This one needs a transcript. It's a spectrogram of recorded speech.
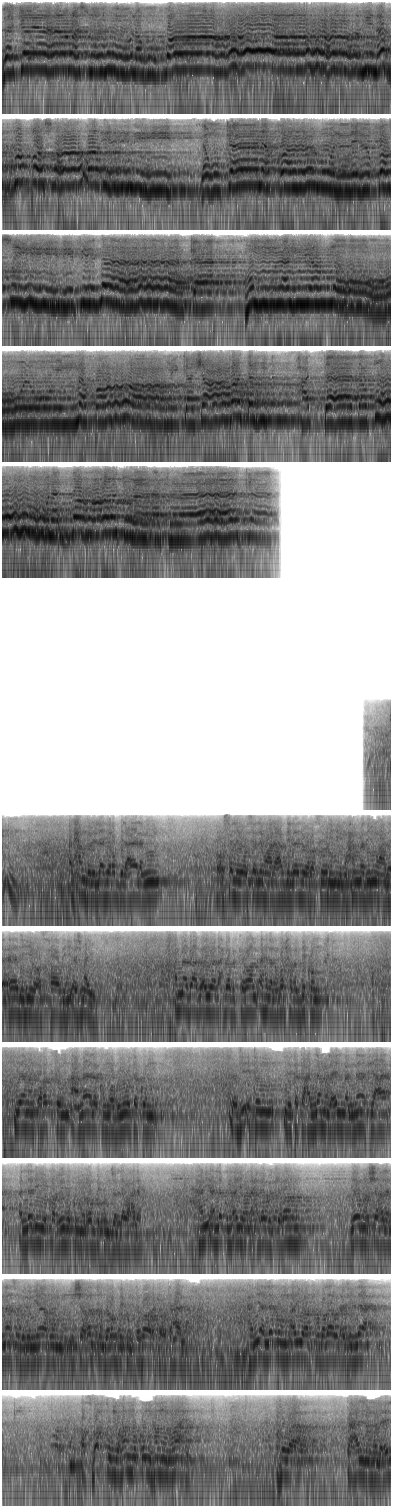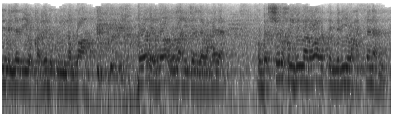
لك يا رسول الله نبض قصائدي لو كان قلب للقصيد فداك هم لن يطولوا من مقامك شعرة حتى تطول الذرة الأفلاك. الحمد لله رب العالمين. وأصلي وأسلم على عبد الله ورسوله محمد وعلى آله وأصحابه أجمعين. أما بعد أيها الأحباب الكرام أهلا ومرحبا بكم. يا من تركتم أعمالكم وبيوتكم وجئتم لتتعلموا العلم النافع الذي يقربكم من ربكم جل وعلا. هنيئا لكم أيها الأحباب الكرام يوم انشغل الناس بدنياهم انشغلتم بربكم تبارك وتعالى. هنيئا لكم أيها الفضلاء الأجلاء. أصبحتم وهمكم هم واحد. هو تعلم العلم الذي يقربكم من الله. هو إرضاء الله جل وعلا. أبشركم بما رواه الترمذي وحسنه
